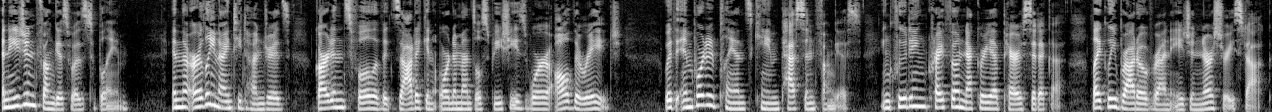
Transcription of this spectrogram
An Asian fungus was to blame. In the early 1900s, gardens full of exotic and ornamental species were all the rage. With imported plants came pests and fungus, including Cryphonectria parasitica, likely brought over on Asian nursery stock.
